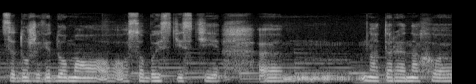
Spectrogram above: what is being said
Це дуже відома особистість е, на теренах е,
